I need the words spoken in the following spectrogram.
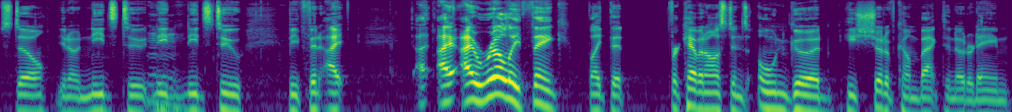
still. You know, needs to mm-hmm. need needs to be fin. I, I I really think like that for Kevin Austin's own good, he should have come back to Notre Dame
